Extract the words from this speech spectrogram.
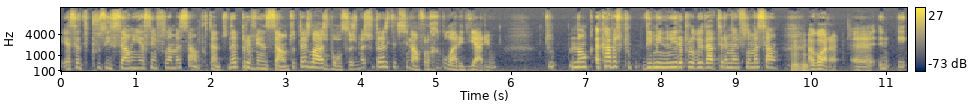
essa deposição e essa inflamação. Portanto, na prevenção, tu tens lá as bolsas, mas se o trânsito intestinal for regular e diário, tu não acabas por diminuir a probabilidade de ter uma inflamação. Agora, eh, e-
